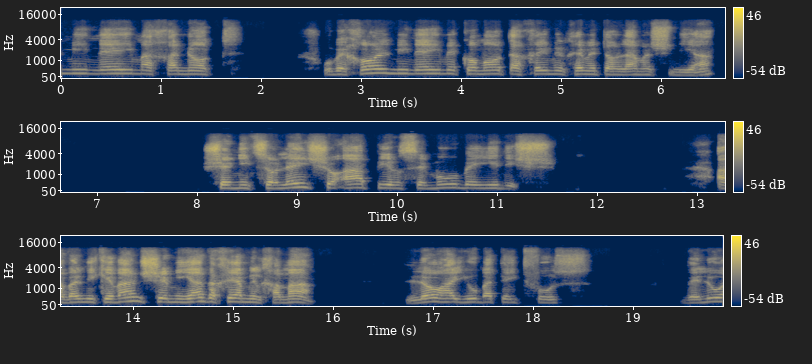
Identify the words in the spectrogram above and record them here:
מיני מחנות ובכל מיני מקומות אחרי מלחמת העולם השנייה, שניצולי שואה פרסמו ביידיש. אבל מכיוון שמיד אחרי המלחמה לא היו בתי דפוס ולא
